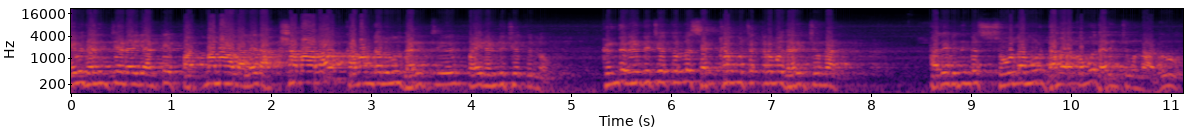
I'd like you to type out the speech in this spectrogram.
ఏమి ధరించాడయ్యా అంటే పద్మమాల లేదా అక్షమాల కమండలు ధరించి పై రెండు చేతుల్లో క్రింద రెండు చేతుల్లో శంఖము చక్రము ధరించి ఉన్నాడు. అదేవిధంగా శూలము డమరకము ధరించి ఉన్నాడు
